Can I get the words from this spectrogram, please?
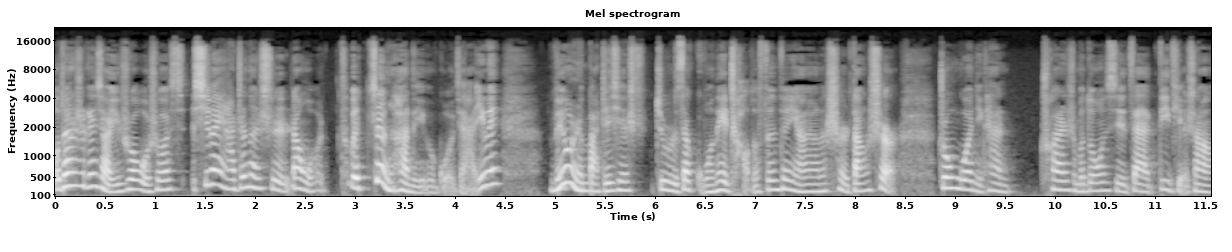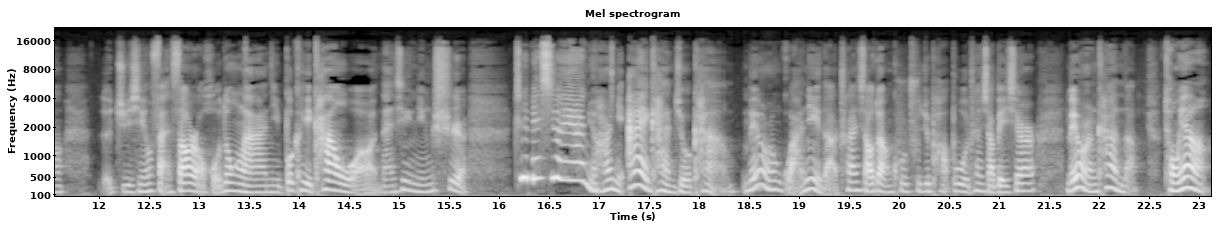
我当时跟小姨说：“我说西班牙真的是让我特别震撼的一个国家，因为没有人把这些就是在国内吵得纷纷扬扬的事儿当事儿。中国，你看穿什么东西在地铁上举行反骚扰活动啦，你不可以看我，男性凝视。这边西班牙女孩你爱看就看，没有人管你的，穿小短裤出去跑步，穿小背心儿，没有人看的。同样，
